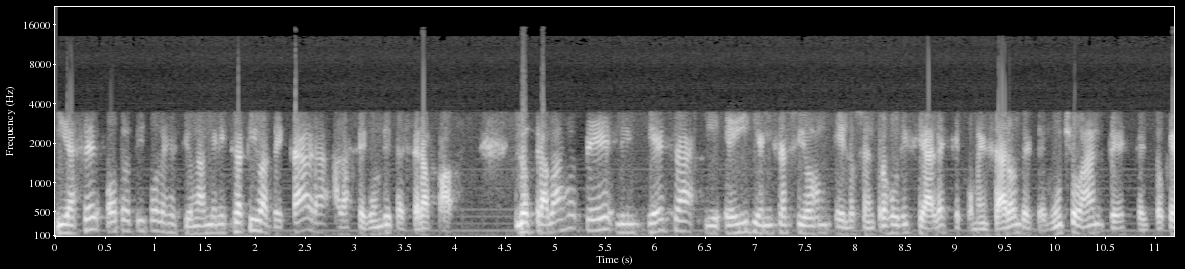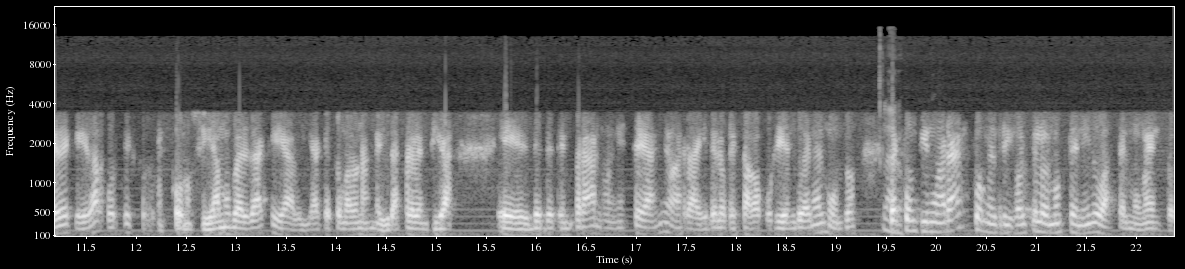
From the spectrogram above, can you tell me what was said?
y hacer otro tipo de gestión administrativa de cara a la segunda y tercera fase. Los trabajos de limpieza e higienización en los centros judiciales que comenzaron desde mucho antes del toque de queda, porque conocíamos, ¿verdad?, que había que tomar unas medidas preventivas eh, desde temprano en este año a raíz de lo que estaba ocurriendo en el mundo, pues continuarán con el rigor que lo hemos tenido hasta el momento.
